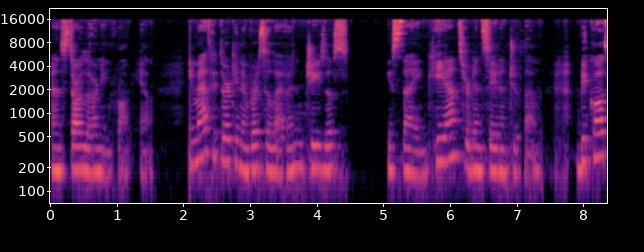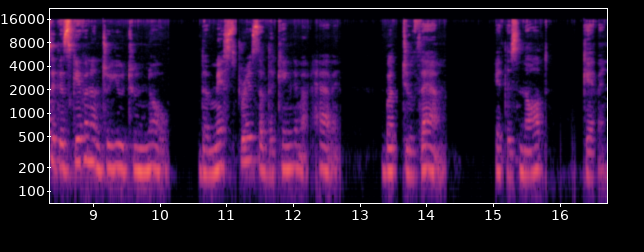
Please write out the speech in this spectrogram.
and start learning from Him. In Matthew 13 and verse 11, Jesus is saying, He answered and said unto them, Because it is given unto you to know the mysteries of the kingdom of heaven, but to them it is not given.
